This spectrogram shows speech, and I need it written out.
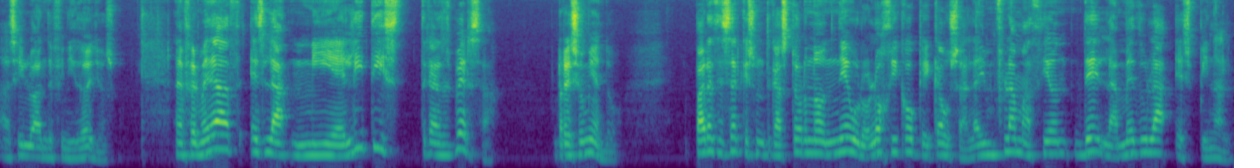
así lo han definido ellos. La enfermedad es la mielitis transversa. Resumiendo, parece ser que es un trastorno neurológico que causa la inflamación de la médula espinal.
